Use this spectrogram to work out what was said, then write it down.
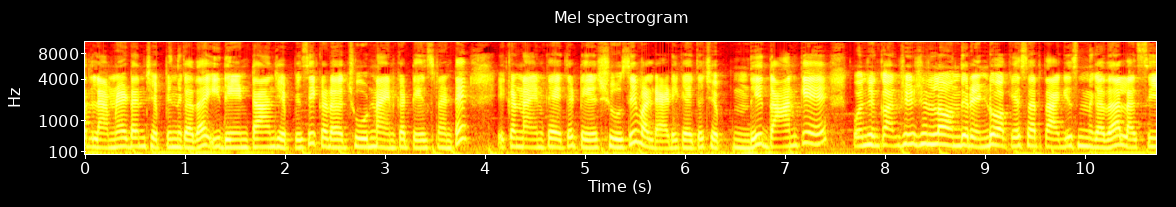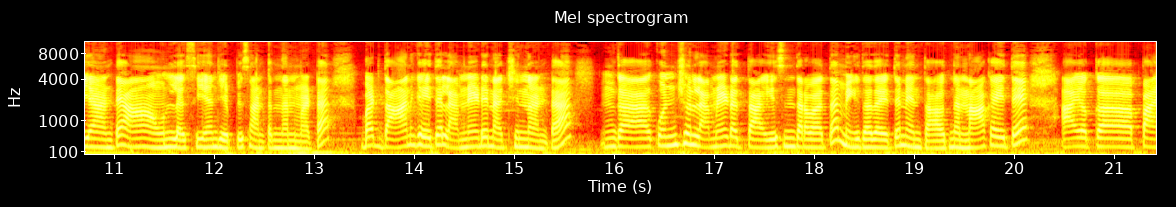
అది లెమనేడ్ అని చెప్పింది కదా ఇదేంటా అని చెప్పేసి ఇక్కడ చూడు నైన్కా టేస్ట్ అంటే ఇక్కడ నైన్కి అయితే టేస్ట్ చూసి వాళ్ళ డాడీకి అయితే చెప్తుంది. దానికే కొంచెం కన్ఫ్యూషన్లో ఉంది. రెండు ఒకేసారి తాగేసింది కదా లస్సియా అంటే అవును లస్సీ అని చెప్పేసి అంటుందన్నమాట. బట్ దానికైతే లెమనేడే నచ్చిందంట. ఇంకా కొంచెం లెమనేడ్ అది తాగేసిన తర్వాత మిగతాది అయితే నేను తాగుతున్నాను. నాకైతే ఆ యొక్క పై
